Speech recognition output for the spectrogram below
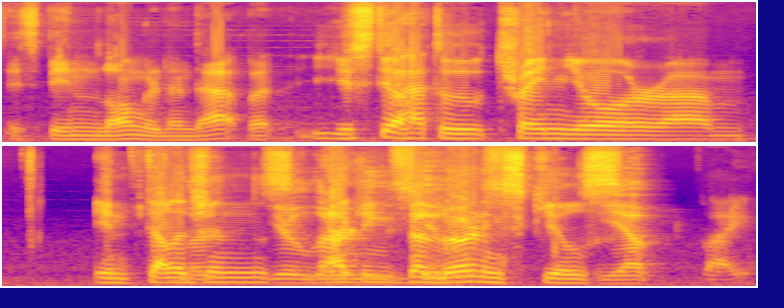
it's- been longer than that, but you still had to train your um, intelligence, your learning, like, the learning skills. Yep. Like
